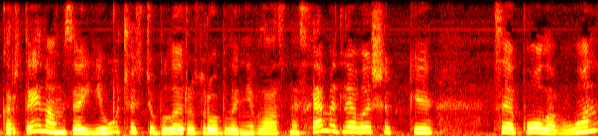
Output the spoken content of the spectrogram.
картинам за її участю були розроблені власне схеми для вишивки. Це Пола Вон.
